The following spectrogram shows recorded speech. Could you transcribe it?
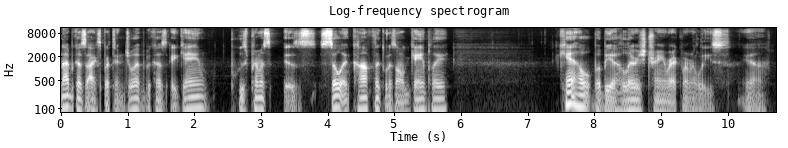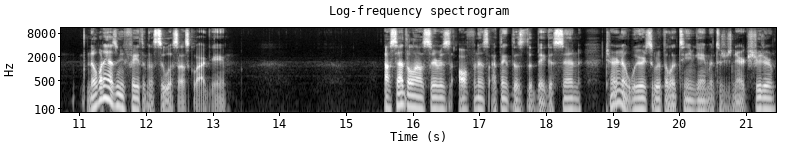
not because I expect to enjoy it, but because a game whose premise is so in conflict with its own gameplay, can't help but be a hilarious train wreck when released. Yeah. Nobody has any faith in the Suicide Squad game. Outside the live service offense, I think this is the biggest sin. Turning a weird supervillain team game into a generic shooter.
